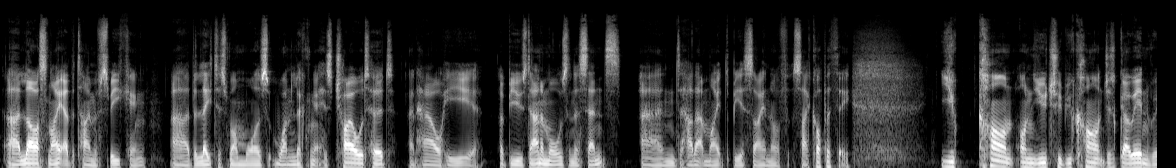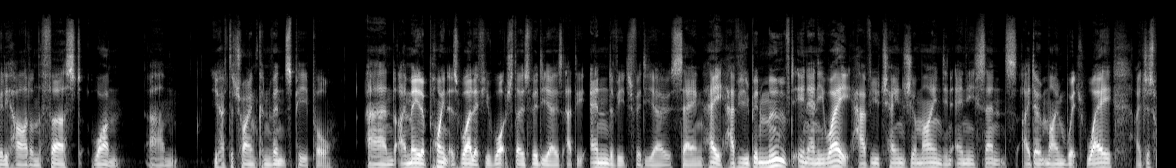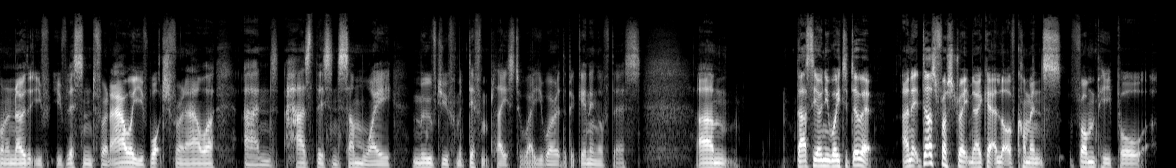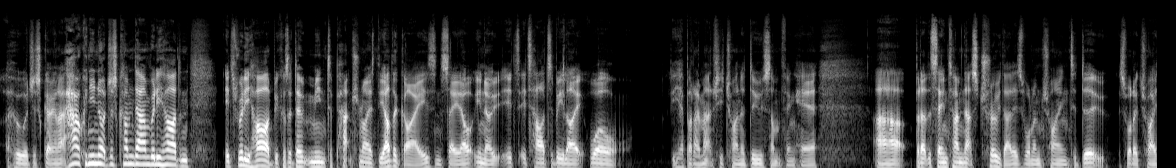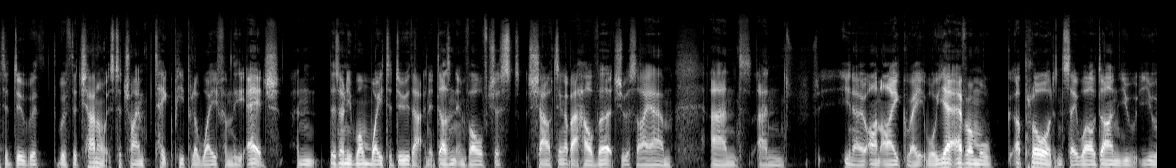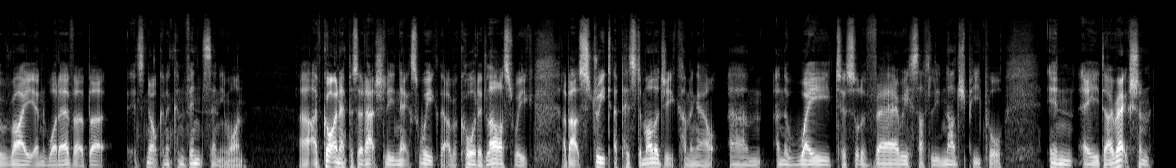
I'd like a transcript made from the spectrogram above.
uh, last night, at the time of speaking. Uh, the latest one was one looking at his childhood and how he abused animals in a sense, and how that might be a sign of psychopathy. You can't on YouTube. You can't just go in really hard on the first one. Um, you have to try and convince people and I made a point as well, if you watch those videos at the end of each video, saying, Hey, have you been moved in any way? Have you changed your mind in any sense? I don't mind which way. I just want to know that you've, you've listened for an hour, you've watched for an hour, and has this in some way moved you from a different place to where you were at the beginning of this? Um, that's the only way to do it and it does frustrate me. I get a lot of comments from people who are just going like, "How can you not just come down really hard?" And it's really hard because I don't mean to patronize the other guys and say, "Oh, you know, it's it's hard to be like, well, yeah, but I'm actually trying to do something here." Uh, but at the same time, that's true. That is what I'm trying to do. It's what I try to do with with the channel. It's to try and take people away from the edge. And there's only one way to do that, and it doesn't involve just shouting about how virtuous I am and and you know, aren't I great? Well, yeah, everyone will applaud and say, "Well done, you you were right," and whatever. But it's not going to convince anyone. Uh, I've got an episode actually next week that I recorded last week about street epistemology coming out um, and the way to sort of very subtly nudge people in a direction.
